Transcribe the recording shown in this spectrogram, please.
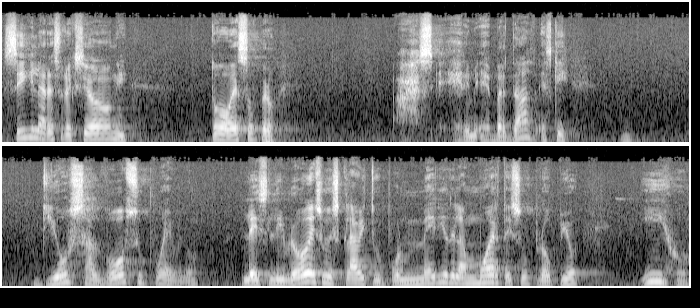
Sí, la resurrección y todo eso, pero ah, es verdad, es que Dios salvó su pueblo, les libró de su esclavitud por medio de la muerte de su propio Hijo.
